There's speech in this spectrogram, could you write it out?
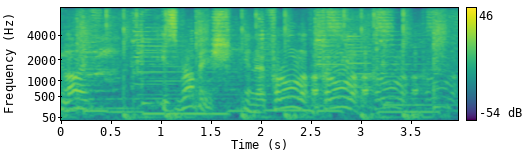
Life is rubbish, you know, for all of us. For all of us. For all of us. For all of us.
